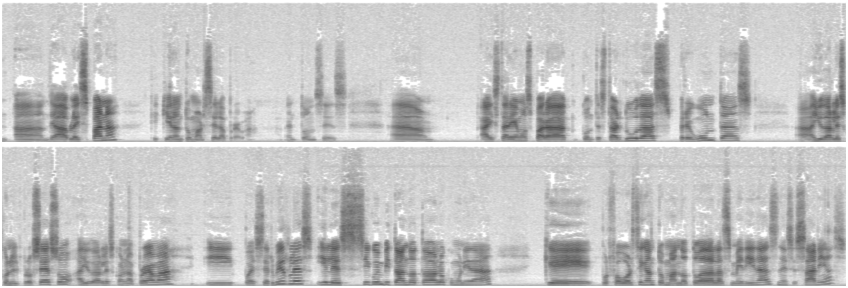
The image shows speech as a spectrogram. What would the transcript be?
uh, de habla hispana que quieran tomarse la prueba. Entonces, uh, ahí estaremos para contestar dudas, preguntas, ayudarles con el proceso, ayudarles con la prueba y pues servirles y les sigo invitando a toda la comunidad que por favor sigan tomando todas las medidas necesarias,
